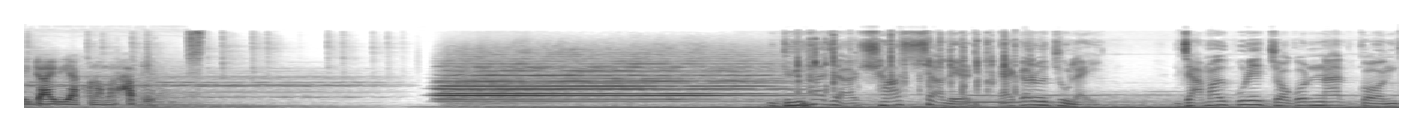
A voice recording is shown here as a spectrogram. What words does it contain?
এই ডায়েরি এখন আমার হাতে। দুই হাজার সাত সালের এগারো জুলাই, জামালপুরের জগন্নাথগঞ্জ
